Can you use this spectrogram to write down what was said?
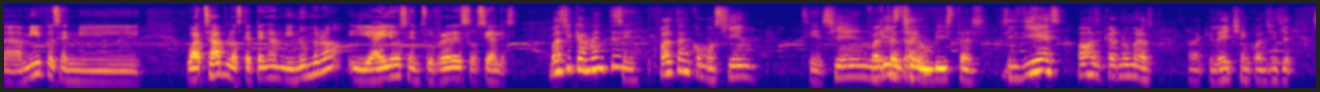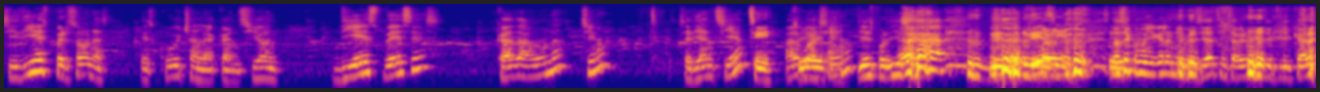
a mí pues en mi WhatsApp, los que tengan mi número y a ellos en sus redes sociales. Básicamente, Sí. faltan como 100. Cien. 100 Faltan vistas, 100 ¿no? vistas. Si 10, vamos a sacar números para que le echen conciencia. Si 10 personas escuchan la canción 10 veces cada una, ¿sí no? ¿Serían 100? Sí. Algo Sí, así, ¿no? 10 por 10. Diez, diez, Bueno, cien. No Sí. sé cómo llegué a la universidad sin saber multiplicar.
